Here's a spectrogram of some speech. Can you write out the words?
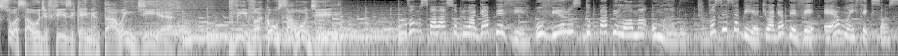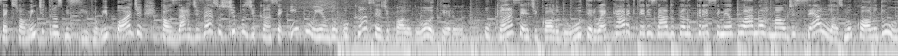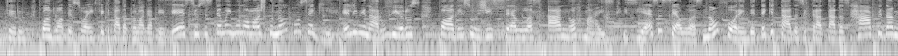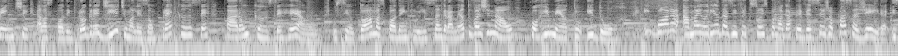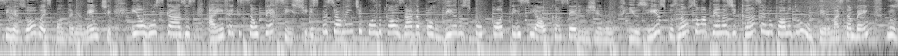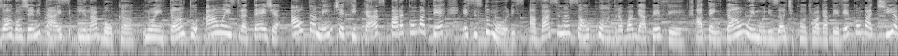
Sua saúde física e mental em dia. Viva com saúde! Vamos falar sobre o HPV, o vírus do papiloma humano. Você sabia que o HPV é uma infecção sexualmente transmissível e pode causar diversos tipos de câncer, incluindo o câncer de colo do útero? O câncer de colo do útero é caracterizado pelo crescimento anormal de células no colo do útero. Quando uma pessoa é infectada pelo HPV, se o sistema imunológico não conseguir eliminar o vírus, podem surgir células anormais. E se essas células não forem detectadas e tratadas rapidamente, elas podem progredir de uma lesão pré-câncer para um câncer real. Os sintomas podem incluir sangramento vaginal, corrimento e dor. Embora a maioria das infecções pelo HPV seja passageira e se resolva espontaneamente, em alguns casos a infecção persiste, especialmente quando causada por vírus com potencial cancerígeno. E os riscos não são apenas de câncer no colo do útero, mas também nos órgãos genitais e na boca. No entanto, há uma estratégia altamente eficaz para combater esses tumores: a vacinação contra o HPV. Até então, o imunizante contra o HPV HIV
